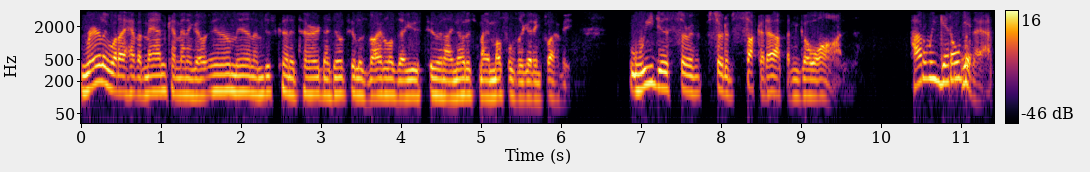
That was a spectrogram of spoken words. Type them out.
Rarely would I have a man come in and go, oh man, I'm just kind of tired and I don't feel as vital as I used to and I notice my muscles are getting flabby. We just sort of sort of suck it up and go on. How do we get over yeah. that?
